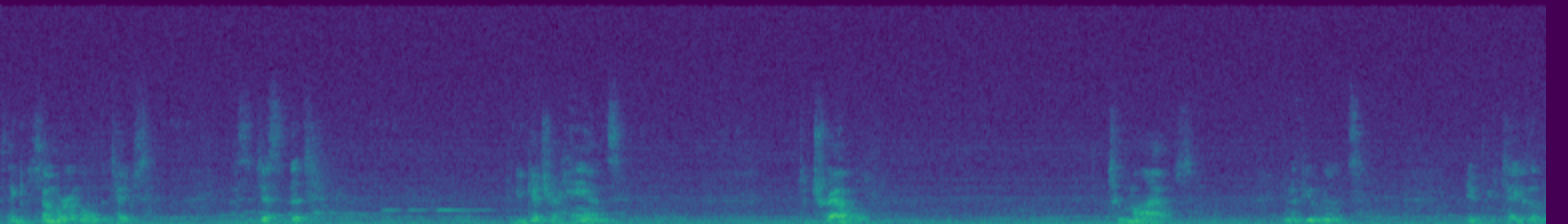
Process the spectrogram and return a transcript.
I think somewhere in one of the tapes, I suggested that you get your hands to travel two miles in a few minutes if you take them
